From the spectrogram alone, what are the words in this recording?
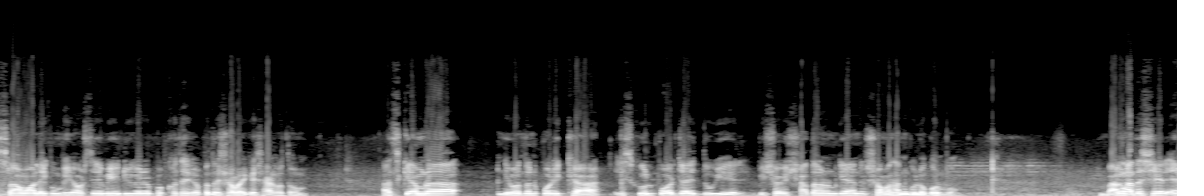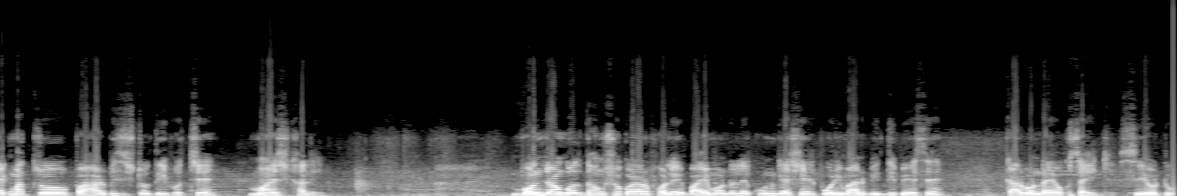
আসসালামু আলাইকুম ভিওর্স এবি এডুকেটের পক্ষ থেকে আপনাদের সবাইকে স্বাগতম। আজকে আমরা নিবন্ধন পরীক্ষা স্কুল পর্যায় দুইয়ের বিষয় সাধারণ জ্ঞান সমাধানগুলো করব। বাংলাদেশের একমাত্র পাহাড় বিশিষ্ট দ্বীপ হচ্ছে মহেশখালী। বন জঙ্গল ধ্বংস করার ফলে বায়ুমণ্ডলে কোন গ্যাসের পরিমাণ বৃদ্ধি পেয়েছে? Carbon dioxide CO two.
